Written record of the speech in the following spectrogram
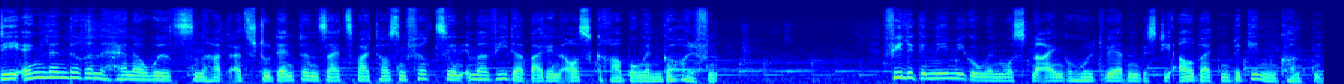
Die Engländerin Hannah Wilson hat als Studentin seit 2014 immer wieder bei den Ausgrabungen geholfen. Viele Genehmigungen mussten eingeholt werden, bis die Arbeiten beginnen konnten.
